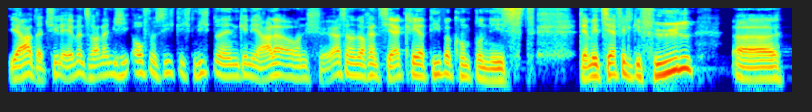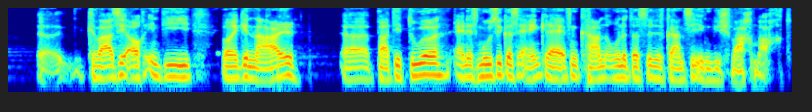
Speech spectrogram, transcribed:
Ja, der Jill Evans war nämlich offensichtlich nicht nur ein genialer Arrangeur, sondern auch ein sehr kreativer Komponist, der mit sehr viel Gefühl äh, äh quasi auch in die Originalpartitur äh, eines Musikers eingreifen kann, ohne dass er das Ganze irgendwie schwach macht.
